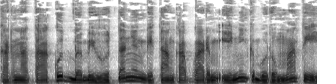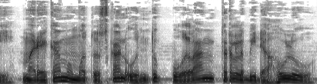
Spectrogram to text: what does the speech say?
Karena takut babi hutan yang ditangkap Karim ini keburu mati, mereka memutuskan untuk pulang terlebih dahulu.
